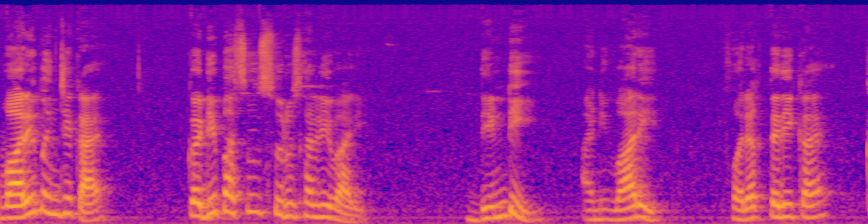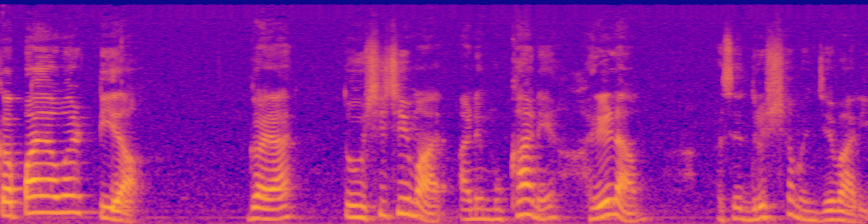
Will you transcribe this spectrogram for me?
वारी म्हणजे काय? कधीपासून सुरू झाली वारी? दिंडी आणि वारी फरक तरी काय? कपाळावर टिळा गळ्यात तुळशीची माळ आणि मुखाने हरिणाम असे दृश्य म्हणजे वारी.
